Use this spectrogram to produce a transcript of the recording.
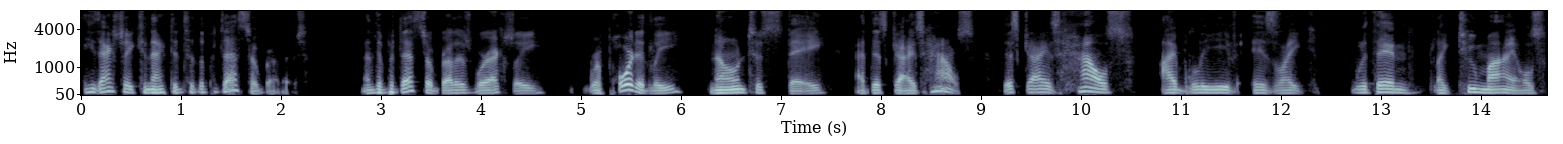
he's actually connected to the Podesta brothers. And the Podesta brothers were actually reportedly known to stay at this guy's house. This guy's house i believe is like within like 2 miles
